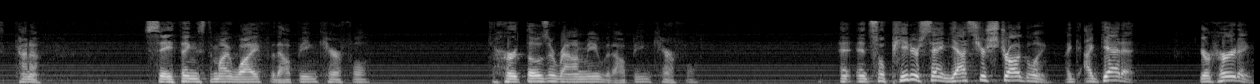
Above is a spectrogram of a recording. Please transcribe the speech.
To kind of say things to my wife without being careful. To hurt those around me without being careful. And, and so Peter's saying, yes, you're struggling. I, I get it. You're hurting.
